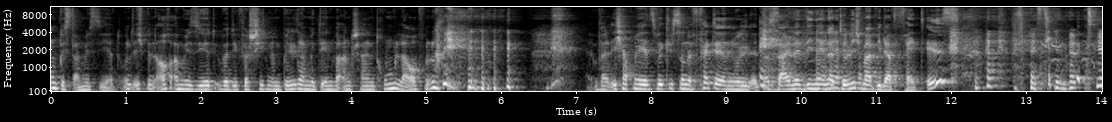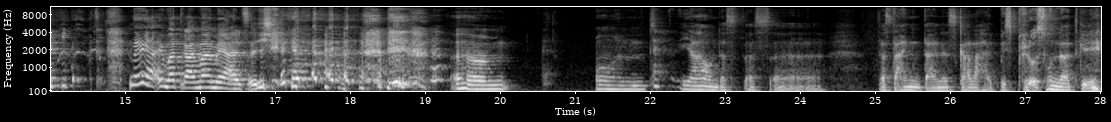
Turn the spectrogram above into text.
Und bist amüsiert. Und ich bin auch amüsiert über die verschiedenen Bilder, mit denen wir anscheinend rumlaufen. Weil ich habe mir jetzt wirklich so eine fette Null, dass deine Linie natürlich mal wieder fett ist. Fett natürlich. Naja, immer dreimal mehr als ich. ähm, und ja, und dass, dass, äh, dass deine, deine Skala halt bis plus 100 geht.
